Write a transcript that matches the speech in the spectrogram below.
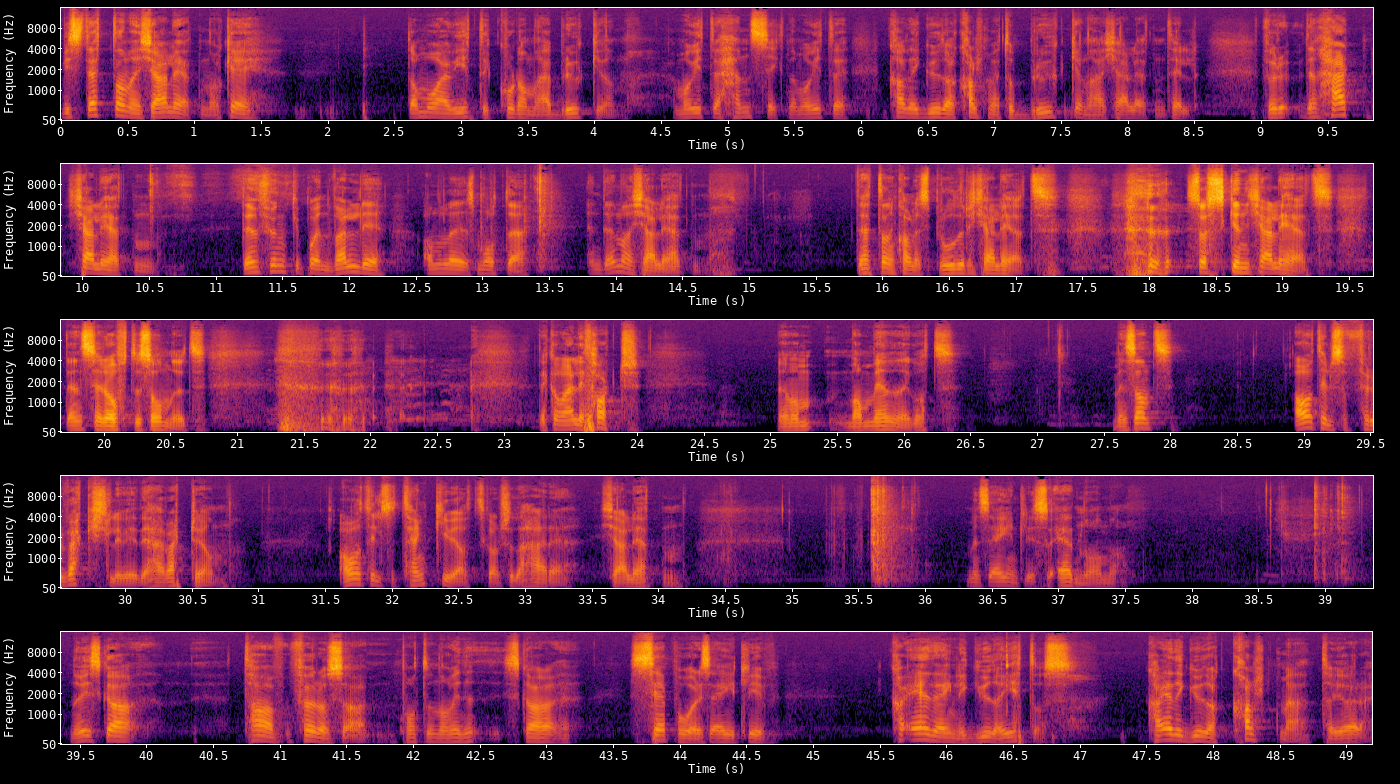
hvis dette er kjærligheten, ok, da må jeg vite hvordan jeg bruker den. Jeg må vite hensikten, jeg må vite hva det er Gud har kalt meg til å bruke denne kjærligheten til. For denne kjærligheten den funker på en veldig annerledes måte enn denne kjærligheten. Dette kalles broderkjærlighet. Søskenkjærlighet. Den ser ofte sånn ut. det kan være litt hardt, men man, man, mener det godt. Men sant? Av og til så forveksler vi de her verktøyene. Av og til så tenker vi at kanskje det her er kjærligheten. Mens egentlig så er det noe annet. Når vi skal ta for oss på en måte Når vi skal se på vårt eget liv. Hva er det egentlig Gud har gitt oss? Hva er det Gud har kalt meg til å gjøre?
